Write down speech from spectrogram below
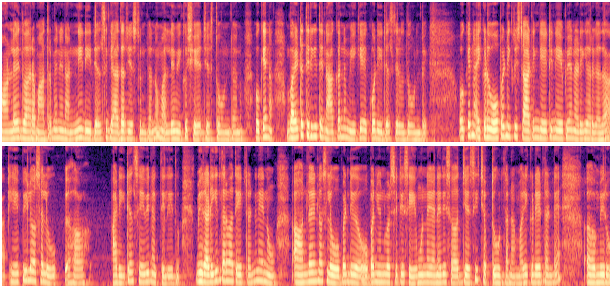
ఆన్‌లైన్ ద్వారా మాత్రమే నేను అన్ని డీటెయిల్స్ గ్యాదర్ చేస్తుంటాను. మళ్ళీ మీకు షేర్ చేస్తూ ఉంటాను. ఓకేనా? బయట తిరిగితే నాకన్నా మీకే ఎక్కువ డీటెయిల్స్ తిరుగుతూ ఉంటాయి. ఓకేనా? ఇక్కడ open degree starting date in AP అని అడిగారు కదా ఏపీలో అసలు ఆ డీటెయిల్స్ ఏవి నాకు తెలియదు మీరు అడిగిన తర్వాత ఏంటంటే నేను ఆన్‌లైన్‌లో అసలు ఓపెన్ ఓపెన్ యూనివర్సిటీస్ ఏమున్నాయి అనేది సర్చ్ చేసి చెప్తూ ఉంటాను మరి ఇక్కడ ఏంటంటే మీరు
